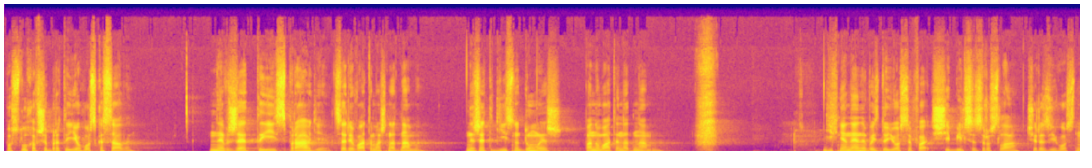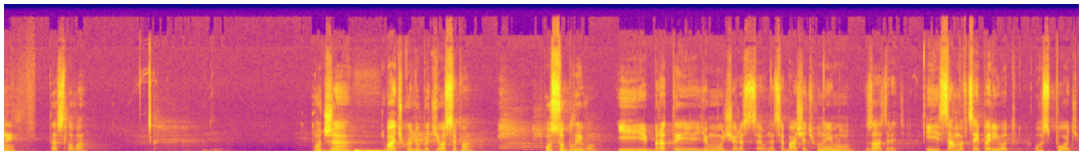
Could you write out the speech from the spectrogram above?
Послухавши, брати його, сказали: Невже ти і справді царюватимеш над нами? Невже ти дійсно думаєш панувати над нами? Їхня ненависть до Йосифа ще більше зросла через його сни та слова. Отже, батько любить Йосипа особливо, і брати йому через це. Вони це бачать, вони йому заздрять. І саме в цей період Господь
